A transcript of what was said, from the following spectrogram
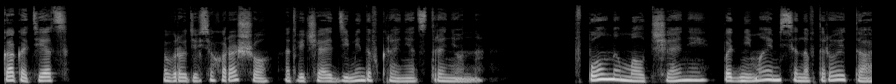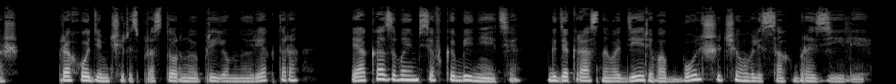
«Как отец?» «Вроде все хорошо», — отвечает Демидов крайне отстраненно. В полном молчании поднимаемся на второй этаж, проходим через просторную приемную ректора и оказываемся в кабинете, где красного дерева больше, чем в лесах Бразилии.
